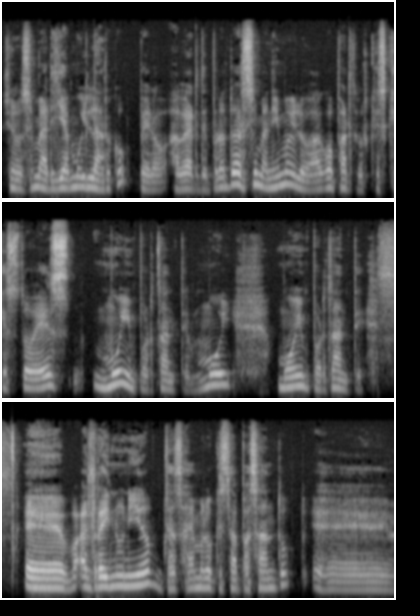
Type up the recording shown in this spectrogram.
si no se me haría muy largo, pero a ver, de pronto a ver si me animo y lo hago aparte, porque es que esto es muy importante, muy, muy importante. Eh, al Reino Unido, ya sabemos lo que está pasando. Eh,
